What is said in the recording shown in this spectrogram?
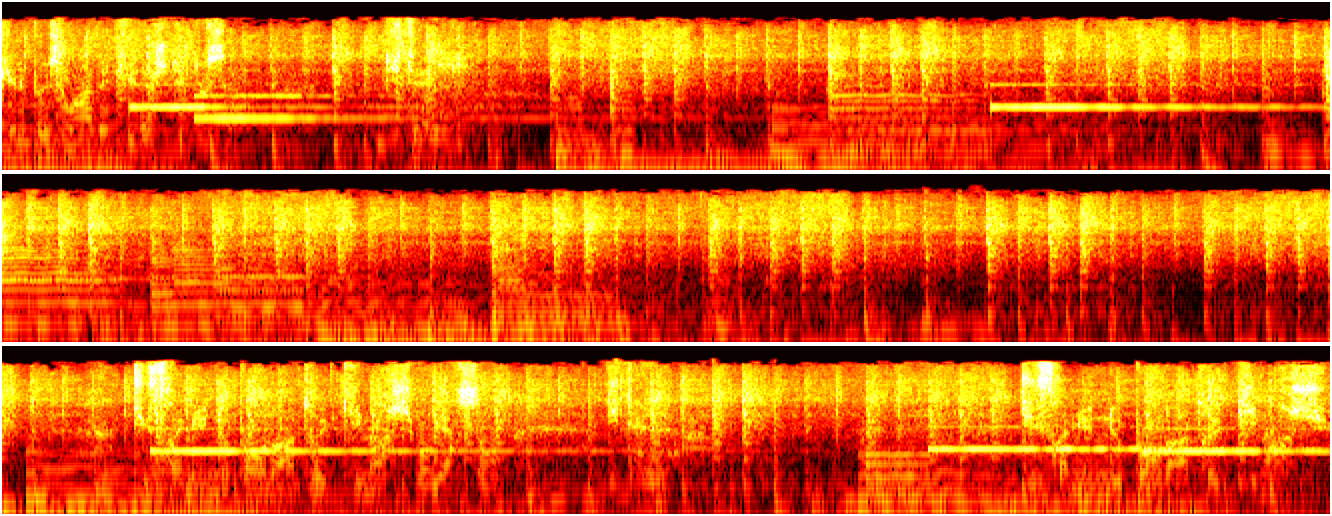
Quel besoin avais-tu d'acheter tout ça? Dit-elle. Marche, mon garçon, dit-elle. Tu ferais mieux de nous pondre un truc qui marche.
